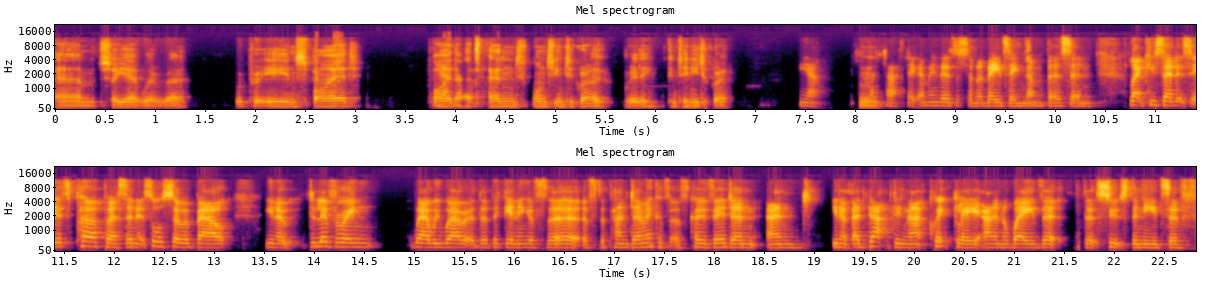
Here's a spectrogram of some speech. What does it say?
Um, so yeah, we're uh, we're pretty inspired by yeah. that and wanting to grow, really continue to grow. Yeah. Hmm. Fantastic. I mean, those are some amazing numbers. And like you said, it's it's purpose and it's also about, you know, delivering where we were at the beginning of the of the pandemic of, of COVID and and you know adapting that quickly and in a way that that suits the needs of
